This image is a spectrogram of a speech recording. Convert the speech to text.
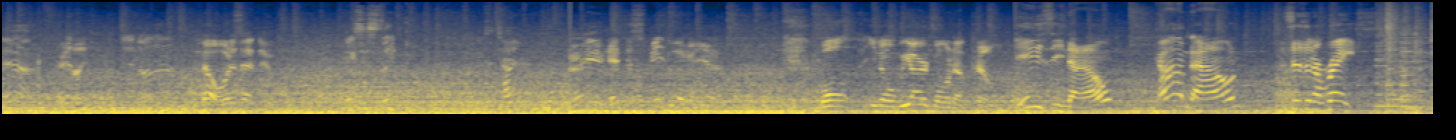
Yeah. Really? Did you know that? No, what does that do? Makes you sleep. Makes you tired. I haven't even hit the speed limit yet. Well, you know, we are going uphill. Easy now. Calm down. This isn't a race.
